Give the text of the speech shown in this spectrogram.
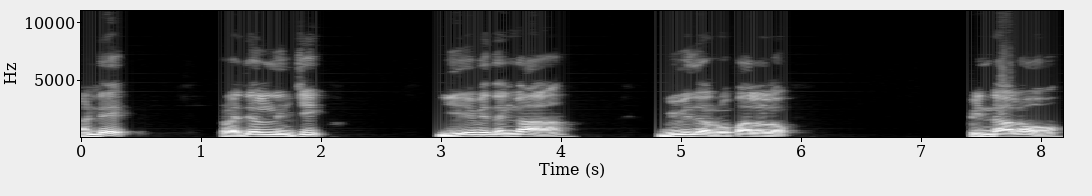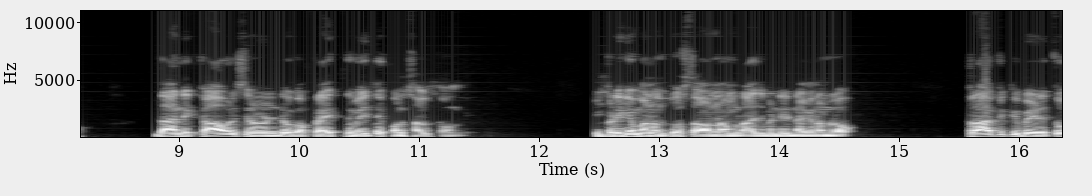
అంటే ప్రజల నుంచి ఏ విధంగా వివిధ రూపాలలో పిండాలో దానికి కావలసినటువంటి ఒక ప్రయత్నం అయితే కొనసాగుతోంది. ఇప్పటికే మనం చూస్తా ఉన్నాం రాజమండ్రి నగరంలో ట్రాఫిక్ పెడితో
